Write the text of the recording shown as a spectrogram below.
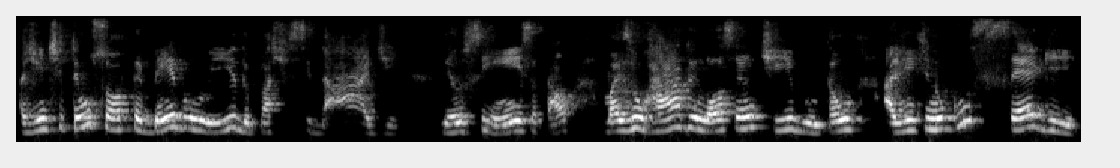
a gente tem um software bem evoluído, plasticidade, neurociência e tal, mas o hardware nosso é antigo, então a gente não consegue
